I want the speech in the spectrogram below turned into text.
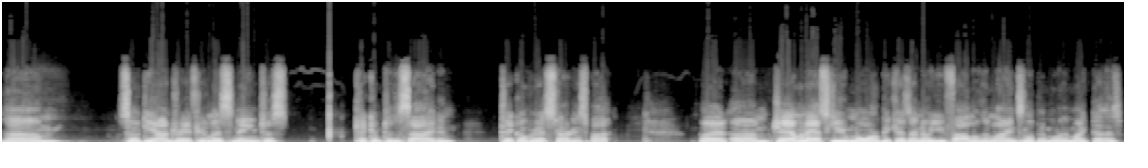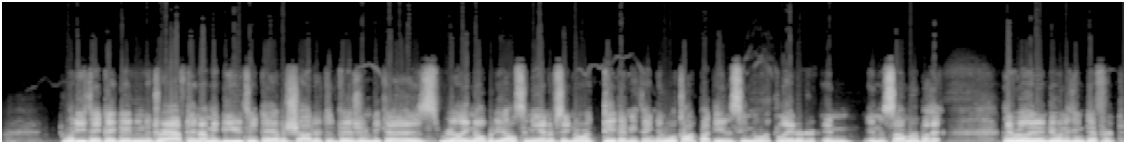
Um, so DeAndre, if you're listening, just kick him to the side and take over that starting spot. But um, Jay, I'm going to ask you more because I know you follow the lines a little bit more than Mike does. What do you think they did in the draft? And I mean, do you think they have a shot at the division? Because really, nobody else in the NFC North did anything. And we'll talk about the NFC North later in in the summer. But they really didn't do anything different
